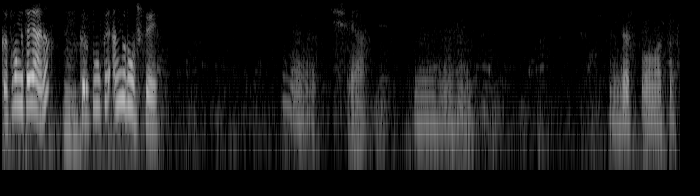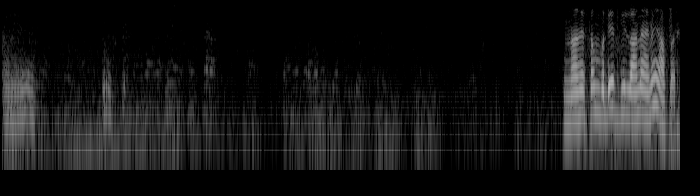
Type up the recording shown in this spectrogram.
कृतवंगतया है ना? कृतु के अंग रूप से। अच्छा। दस को नाने संबदित भी लाना है ना यहाँ पर?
